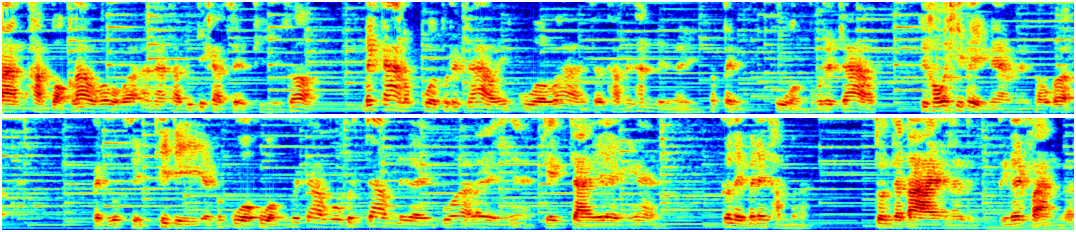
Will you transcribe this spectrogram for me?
ตามคำบอกเล่าเขาบอกว่าอนาถาบิติกาเศรษฐีก็ไม่กล้ารบกวนพระพุทธเจ้านี่กลัวว่าจะทำให้ท่านเหนื่อยก็เป็นห่วงพระพุทธเจ้า คือเขาก็คิดไปอีกแนวหนึ่งเขาก็เป็นลูกศิษย์ที่ดีเขากลัวห่วงพระเจ้ากลัวพระเจ้าเหนื่อยกลัวอะไรอย่างเงี้ยเกรงใจอะไรอย่างเงี้ยก็เลยไม่ได้ทำมา จนจะตายอะไรถึงได้ฟังก็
